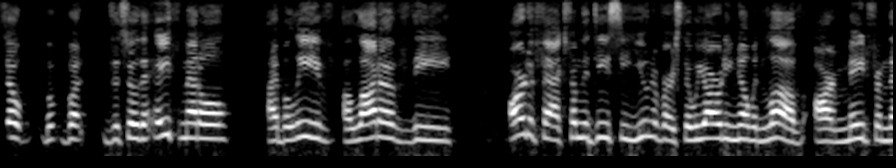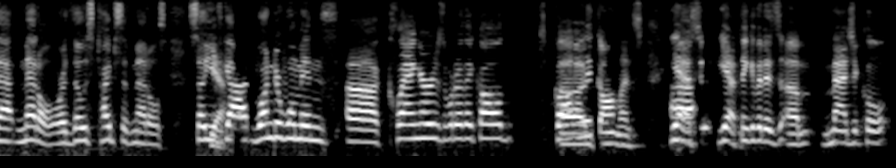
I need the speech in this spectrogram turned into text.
so but, but the, so the eighth metal, I believe, a lot of the artifacts from the DC universe that we already know and love are made from that metal or those types of metals. So you've Yeah. got Wonder Woman's uh, clangers. What are they called? Uh, Gauntlets? gauntlets. Yeah, Uh, so, yeah. Think of it as um, magical.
